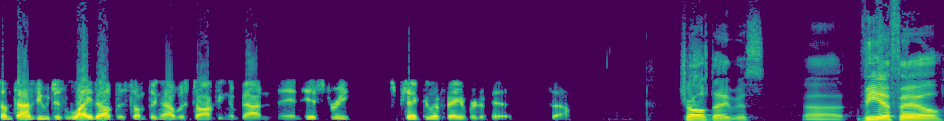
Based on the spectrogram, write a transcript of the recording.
sometimes he would just light up at something I was talking about in, in history. It's a particular favorite of his. So, Charles Davis, uh, VFL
